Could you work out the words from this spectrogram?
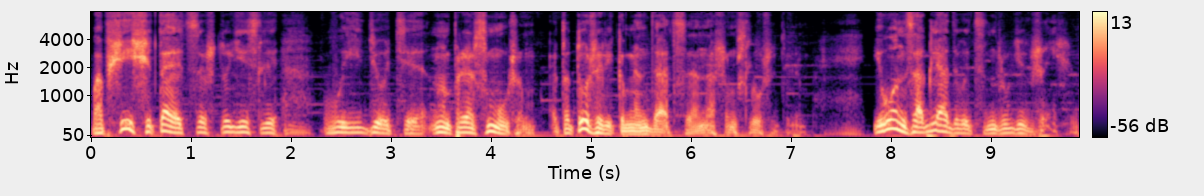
Вообще считается, что если вы идете, ну, например, с мужем, это тоже рекомендация нашим слушателям, и он заглядывается на других женщин,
